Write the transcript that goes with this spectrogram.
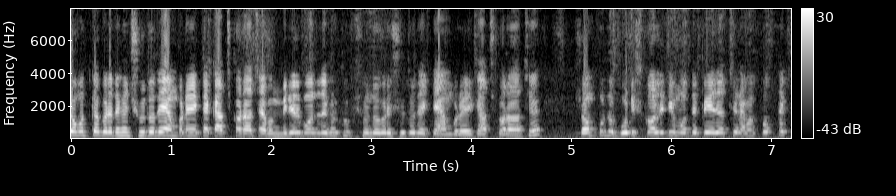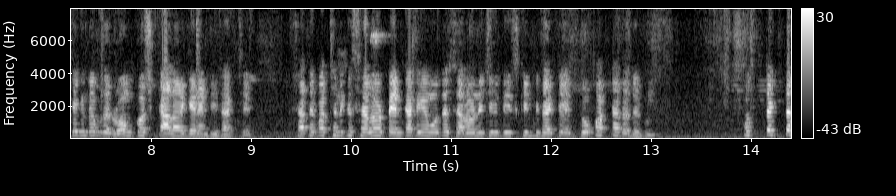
চমৎকার করে দেখুন সুতো দিয়ে এমব্রয়ডারি একটা কাজ করা আছে এবং মিডল বন্ধে দেখুন খুব সুন্দর করে সুতো দিয়ে একটা এমব্রয়ডারি কাজ করা আছে। সম্পূর্ণ বডিস কোয়ালিটির মধ্যে পেয়ে যাচ্ছেন এবং প্রত্যেকটা কিন্তু আমাদের রং কস কালার গ্যারান্টি থাকছে। সাথে পাচ্ছেন একটা স্যালোর পেন কাটিং এর মধ্যে স্যালোর নিচে কিন্তু স্ক্রিন থাকছে। দোপাট্টাটা দেখুন প্রত্যেকটা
